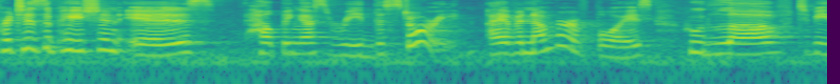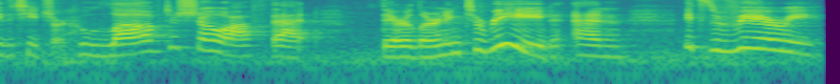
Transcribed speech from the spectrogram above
participation is helping us read the story. I have a number of boys who love to be the teacher, who love to show off that they're learning to read. And it's very,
